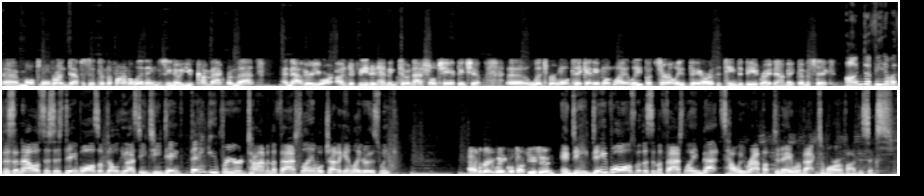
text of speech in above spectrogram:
Uh, multiple run deficits in the final innings. You know, you've come back from that and now here you are undefeated heading to a national championship. Uh, Lynchburg won't take anyone lightly, but certainly they are the team to beat right now. Make no mistake. Undefeated with his analysis is Dave Walls of WSET. Dave, thank you for your time in the fast lane. We'll chat again later this week. Have a great week. We'll talk to you soon. Indeed. Dave Walls with us in the fast lane. That's how we wrap up today. We're back tomorrow, 5 to 6.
